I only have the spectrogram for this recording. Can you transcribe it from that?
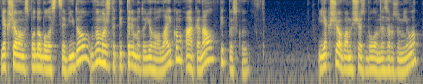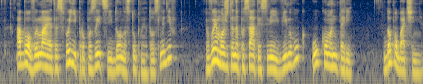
Якщо вам сподобалось це відео, ви можете підтримати його лайком, а канал підпискою. Якщо вам щось було незрозуміло, або ви маєте свої пропозиції до наступних дослідів, ви можете написати свій відгук у коментарі. До побачення!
